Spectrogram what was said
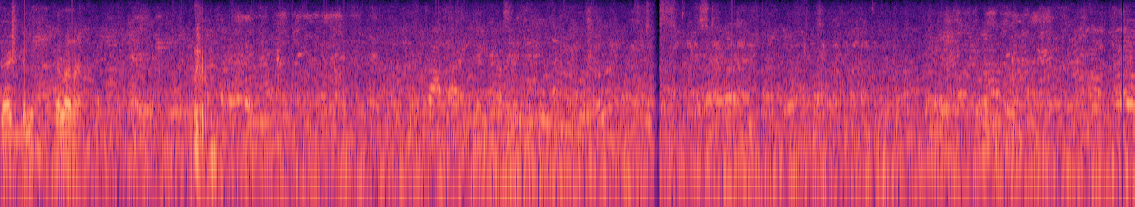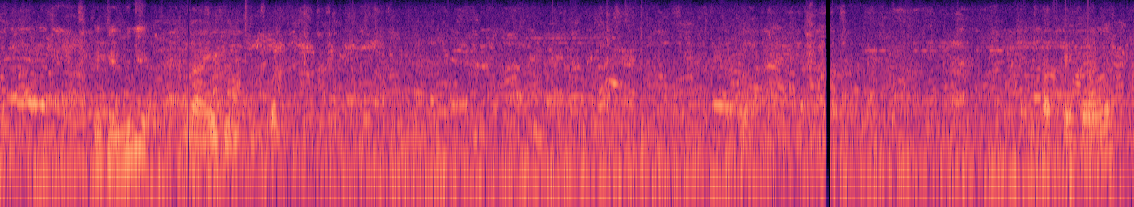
দেখ গেলে চালা না ফেসবুকে না এইটুকু সাবস্ক্রাইব করে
